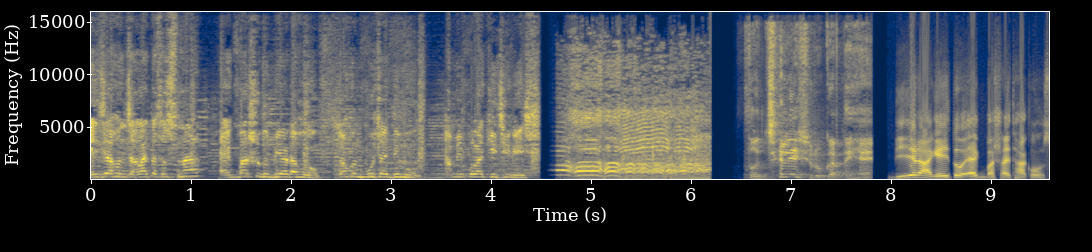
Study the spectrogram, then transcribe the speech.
এই যে এখন জ্বালাইতেছিস না একবার শুধু বিয়েটা হোক তখন বুঝাই দিমু আমি পোলা কি জিনিস? তো চলে শুরু করতে হ্যাঁ। বিয়ের আগেই তো এক বাসায় থাকোস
